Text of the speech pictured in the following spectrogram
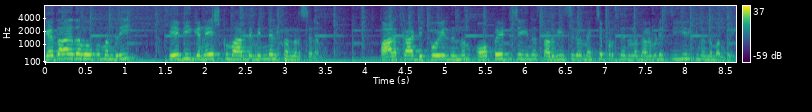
ഗതാഗത വകുപ്പ് മന്ത്രി കെ ബി ഗണേഷ് കുമാറിന്റെ മിന്നൽ സന്ദർശനം. പാലക്കാട് ഡിപ്പോയിൽ നിന്നും ഓപ്പറേറ്റ് ചെയ്യുന്ന സർവീസുകൾ മെച്ചപ്പെടുത്തുന്നതിനുള്ള നടപടി സ്വീകരിക്കുമെന്ന് മന്ത്രി.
